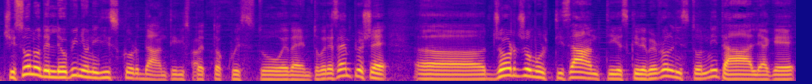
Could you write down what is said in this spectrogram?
ci sono delle opinioni discordanti rispetto a questo evento per esempio c'è eh, Giorgio Moltisanti che scrive per Rolling Stone Italia che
